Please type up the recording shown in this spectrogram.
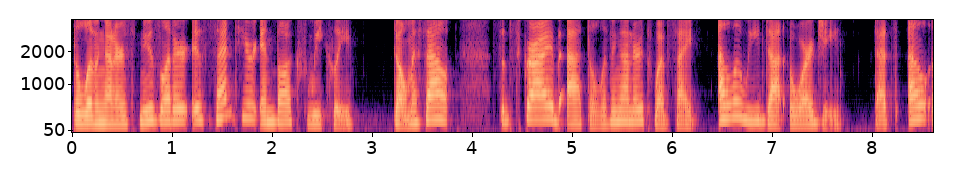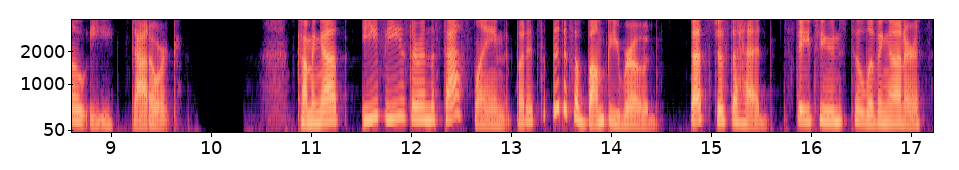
The Living on Earth newsletter is sent to your inbox weekly. Don't miss out. Subscribe at the Living on Earth website, loe.org. That's loe.org. Coming up, EVs are in the fast lane, but it's a bit of a bumpy road. That's just ahead. Stay tuned to Living on Earth.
